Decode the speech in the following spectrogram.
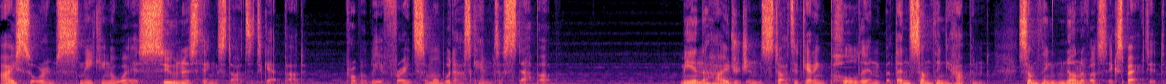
I saw him sneaking away as soon as things started to get bad, probably afraid someone would ask him to step up. Me and the hydrogen started getting pulled in, but then something happened, something none of us expected.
